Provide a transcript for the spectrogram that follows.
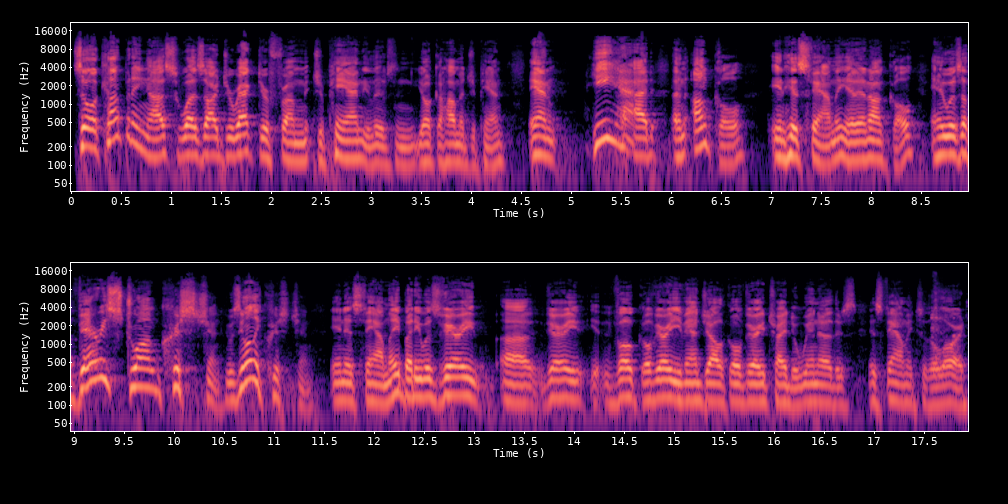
So accompanying us was our director from Japan. He lives in Yokohama, Japan. And he had an uncle in his family and an uncle, and he was a very strong Christian. He was the only Christian in his family, but he was very, uh, very vocal, very evangelical, very tried to win others, his family to the Lord.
